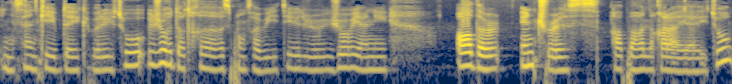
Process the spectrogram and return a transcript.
الانسان كي يبدا يكبر et tout يجوه d'autres responsabilités يجوه يعني other interests à part القرايه et tout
